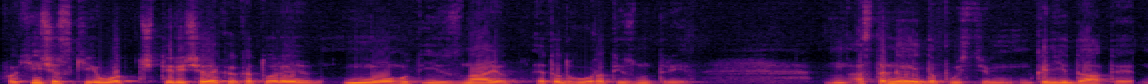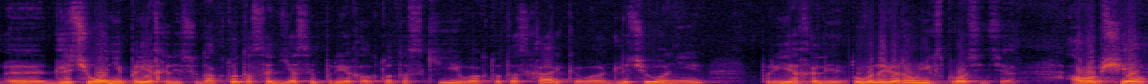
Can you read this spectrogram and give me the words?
Фактически вот четыре человека, которые могут и знают этот город изнутри. Остальные, допустим, кандидаты, э, для чего они приехали сюда? Кто-то с Одессы приехал, кто-то с Киева, кто-то с Харькова. Для чего они приехали, то вы, наверное, у них спросите. А вообще,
